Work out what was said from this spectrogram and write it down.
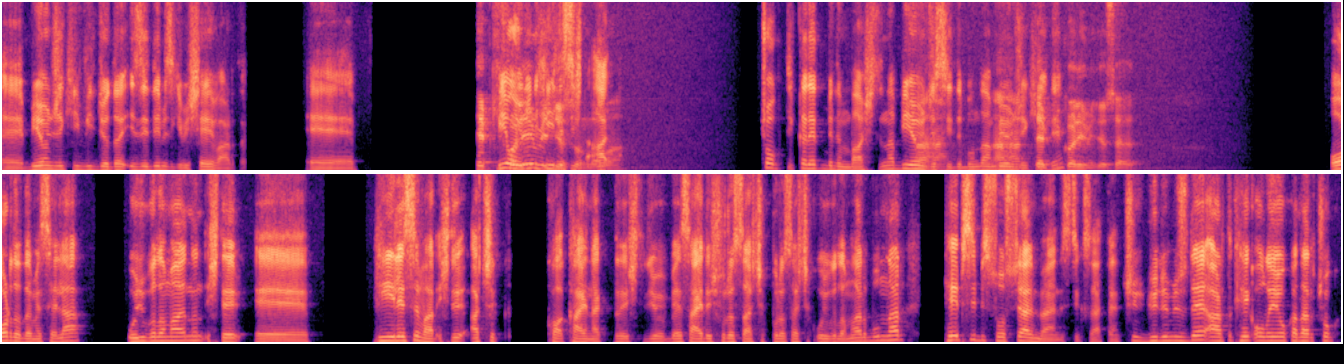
e, bir önceki videoda izlediğimiz gibi şey vardı. E, Tepki Bir oyunun hilesi işte. ama. Çok dikkat etmedim başlığına. Bir Aha, öncesiydi, bundan bir Aha, öncekiydi. Tepki Kore videosu evet. Orada da mesela uygulamanın işte eee, hilesi var. İşte açık ka- kaynaklı işte diyor vesaire şurası açık burası açık uygulamalar. Bunlar hepsi bir sosyal mühendislik zaten. Çünkü günümüzde artık hack olayı o kadar çok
